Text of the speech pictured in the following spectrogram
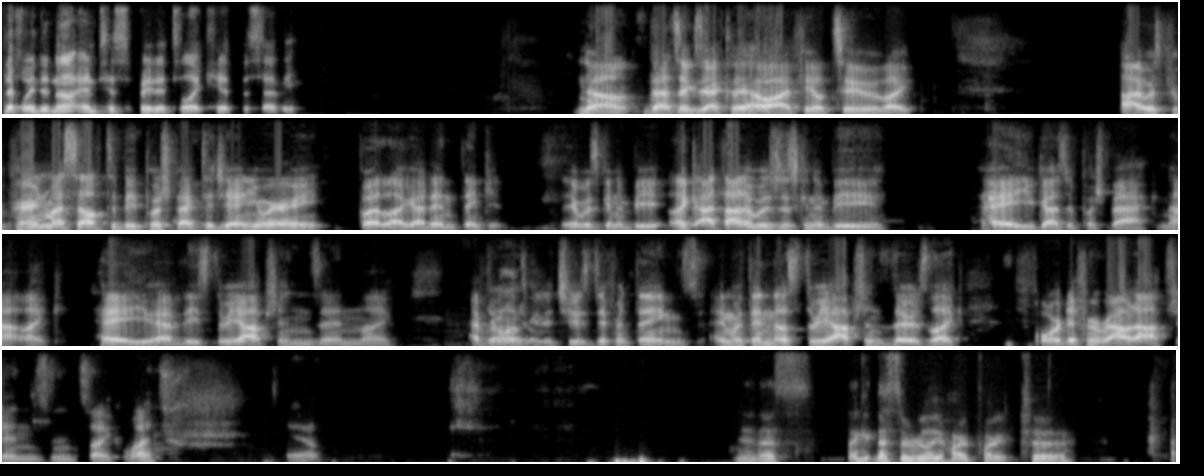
definitely did not anticipate it to like hit this heavy. No, that's exactly how I feel too. Like I was preparing myself to be pushed back to January, but like I didn't think it it was going to be like I thought it was just going to be hey, you guys are pushed back, not like hey, you have these three options and like everyone's going to choose different things. And within those three options there's like four different route options and it's like what? Yeah. Yeah, that's like that's the really hard part to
